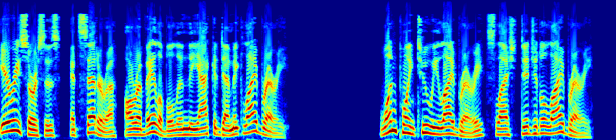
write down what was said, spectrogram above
e-resources, etc., are available in the academic library. 1.2 e-library slash digital library.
